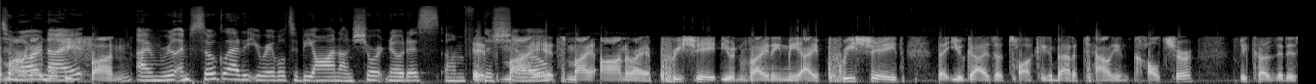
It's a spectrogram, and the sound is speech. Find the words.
tomorrow, night, will be fun. I'm really I'm so glad that you were able to be on on short notice um, for the It's show. my it's my honor. I appreciate you inviting me. I appreciate that you guys are talking about Italian culture because it is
